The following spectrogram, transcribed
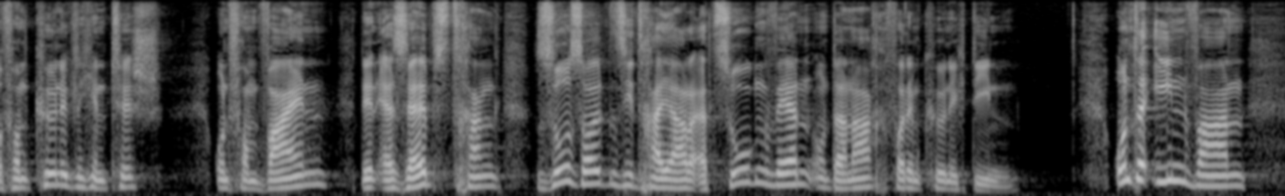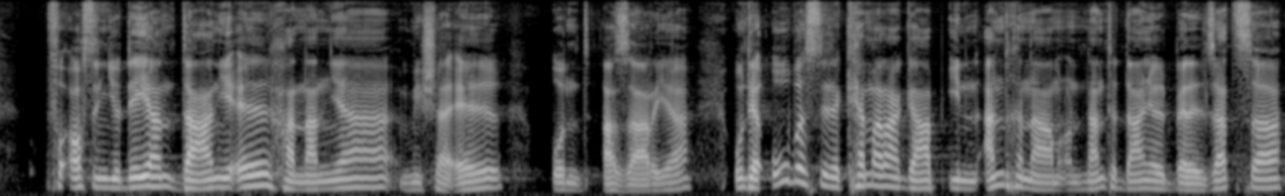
vom königlichen Tisch und vom Wein, den er selbst trank. So sollten sie drei Jahre erzogen werden und danach vor dem König dienen. Unter ihnen waren aus den Judäern Daniel, Hanania, Michael und Asaria. Und der Oberste der Kämmerer gab ihnen andere Namen und nannte Daniel Belsatzar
